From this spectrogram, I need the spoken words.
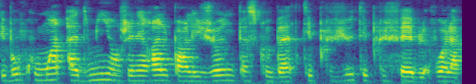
es beaucoup moins admis en général par les jeunes parce que bah t'es plus vieux, t'es plus faible, voilà.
